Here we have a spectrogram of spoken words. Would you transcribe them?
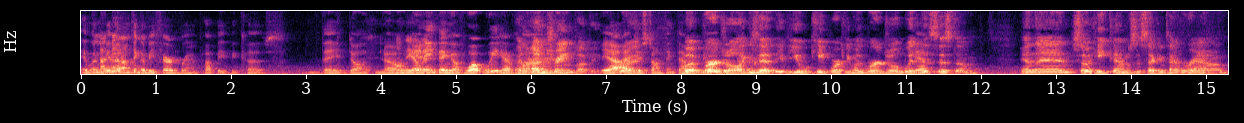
It wouldn't I be, I don't think it'd be fair to bring a puppy because they don't know On the other- anything of what we have An learned. untrained puppy. Yeah, I just don't think that But would be- Virgil, like I said, if you keep working with Virgil with Yeah. the system, and then so he comes the second time around,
